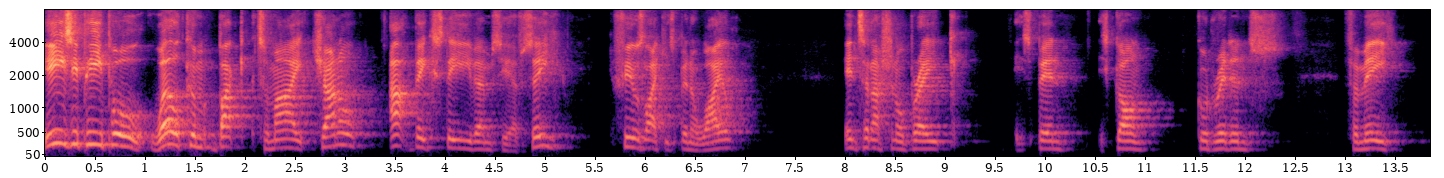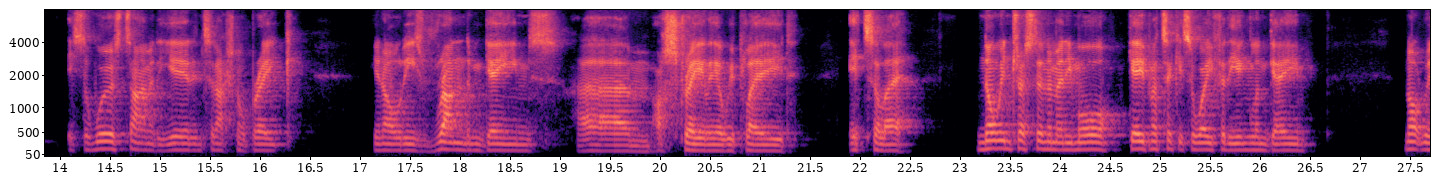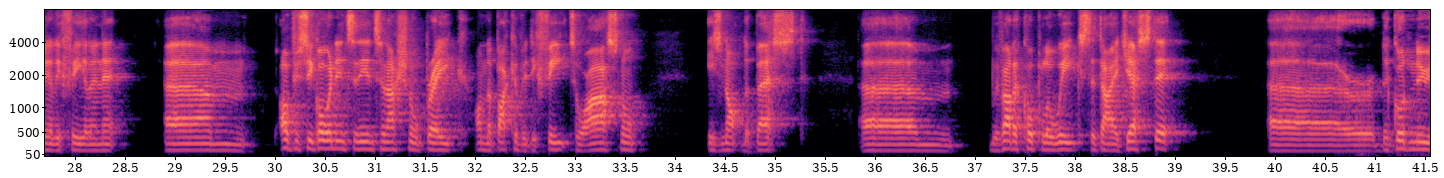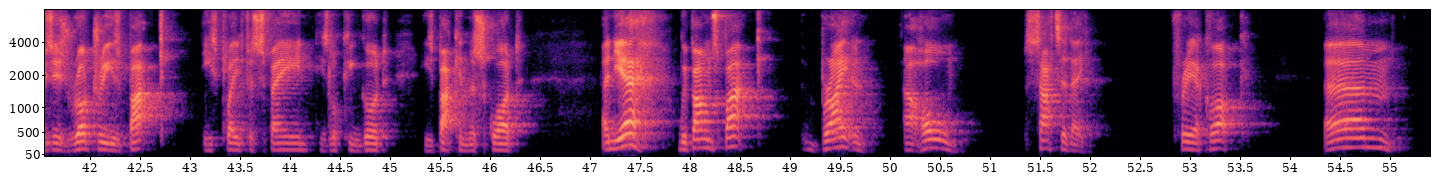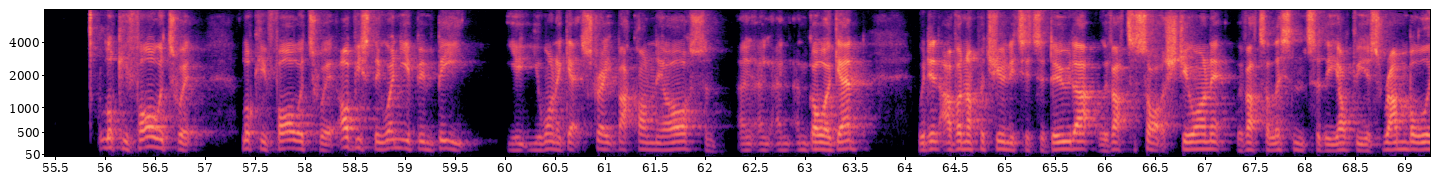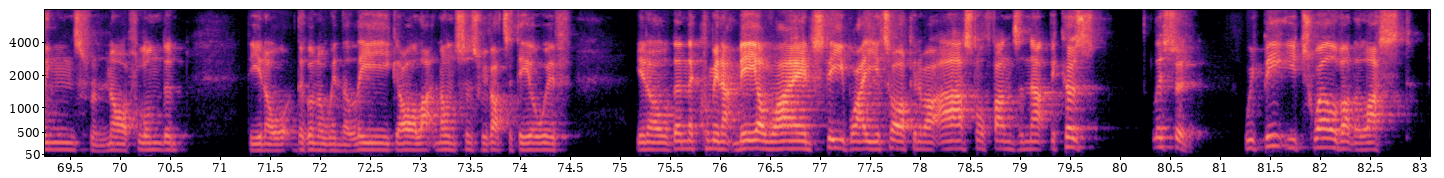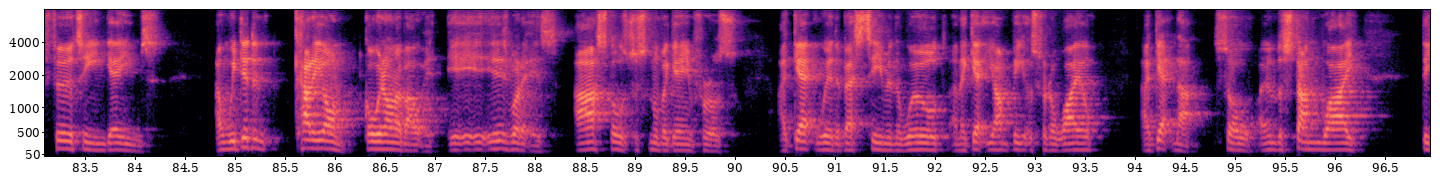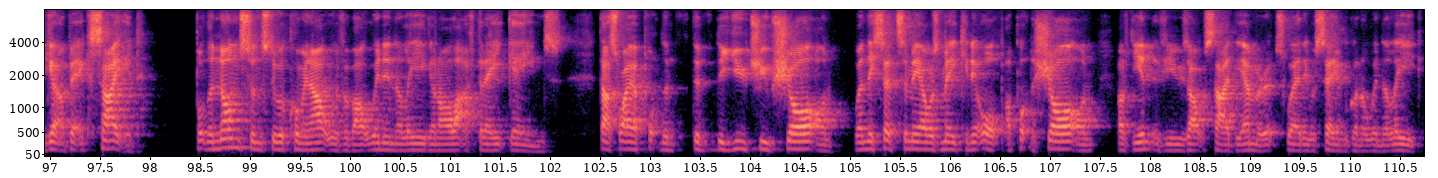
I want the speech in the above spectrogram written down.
Easy people, welcome back to my channel at Big Steve MCFC. Feels like it's been a while. International break, it's been, it's gone. Good riddance. For me, it's the worst time of the year, international break. You know, these random games. Um, Australia, we played, Italy. No interest in them anymore. Gave my tickets away for the England game. Not really feeling it. Um, obviously going into the international break on the back of a defeat to Arsenal is not the best. Um, we've had a couple of weeks to digest it. Uh, the good news is Rodri is back. He's played for Spain. He's looking good. He's back in the squad. And yeah, we bounce back. Brighton at home Saturday, three o'clock. Um, looking forward to it. Looking forward to it. Obviously, when you've been beat you, you want to get straight back on the horse and, and, and, and go again. We didn't have an opportunity to do that. We've had to sort of stew on it. We've had to listen to the obvious ramblings from North London. You know, they're going to win the league, all that nonsense we've had to deal with. You know, then they're coming at me online. Steve, why are you talking about Arsenal fans and that? Because, listen, we've beat you 12 out of the last 13 games and we didn't carry on going on about it. it, it is what it is. Arsenal's just another game for us. I get we're the best team in the world, and I get you haven't beat us for a while. I get that. So I understand why they get a bit excited. But the nonsense they were coming out with about winning the league and all that after eight games, that's why I put the, the, the YouTube short on. When they said to me I was making it up, I put the short on of the interviews outside the Emirates where they were saying we're going to win the league.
